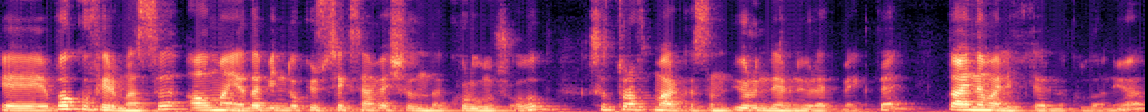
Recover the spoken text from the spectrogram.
E, Vaku firması Almanya'da 1985 yılında kurulmuş olup Stroff markasının ürünlerini üretmekte. Dynama liflerini kullanıyor.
